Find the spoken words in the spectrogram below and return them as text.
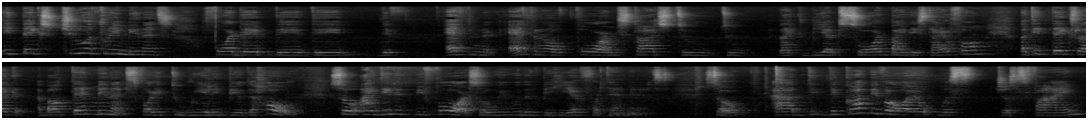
it takes two or three minutes for the, the, the, the ethanol, form starts to, to like be absorbed by the styrofoam, but it takes like about 10 minutes for it to really build a hole. So I did it before, so we wouldn't be here for 10 minutes. So uh, the, the cod oil was just fine.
